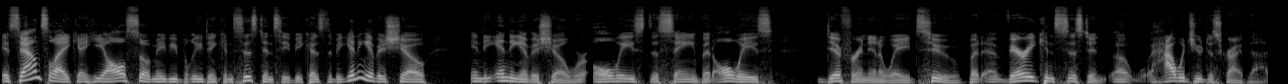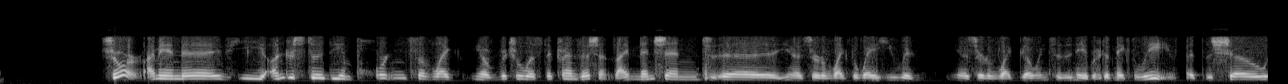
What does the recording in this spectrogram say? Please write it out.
It sounds like he also maybe believed in consistency because the beginning of his show and the ending of his show were always the same, but always different in a way too, but uh, very consistent. Uh, how would you describe that? Sure. I mean, uh, he understood the importance of like you know ritualistic transitions. I mentioned uh, you know sort of like the way he would you know sort of like go into the neighborhood of make believe, but the show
